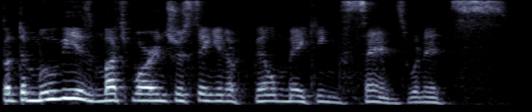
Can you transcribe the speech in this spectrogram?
but the movie is much more interesting in a filmmaking sense when it's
